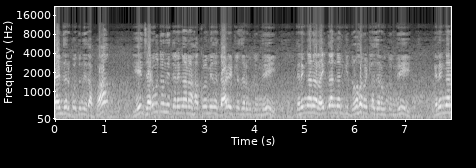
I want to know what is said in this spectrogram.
టైం సరిపోతుంది తప్ప ఏం జరుగుతుంది? తెలంగాణ హక్కుల మీద దాడి ఎట్లా జరుగుతుంది? తెలంగాణ రైతాంగానికి ద్రోహం ఎట్లా జరుగుతుంది? తెలంగాణ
